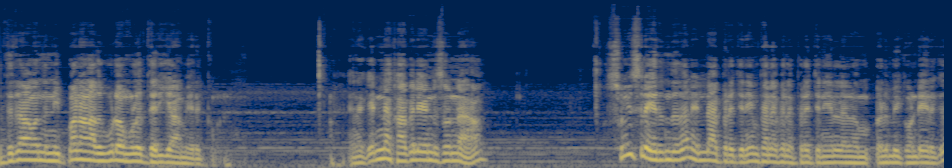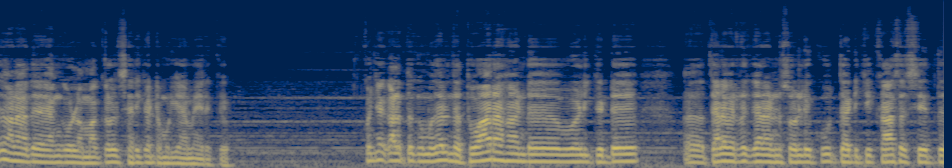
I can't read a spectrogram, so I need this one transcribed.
எதிராக வந்து நிப்பா ஆனால் அது கூட உங்களுக்கு தெரியாம இருக்கும். எனக்கு என்ன கவலைன்னு சொன்னா சுவிஸ்ல இருந்துதான் எல்லா பிரச்சனையும் பல பல பிரச்சனைகள் எழும்பிக் கொண்டே இருக்கு ஆனா அது அங்க உள்ள மக்கள் சரி கட்ட முடியாம இருக்கு. கொஞ்ச காலத்துக்கு முதல் இந்த துவாரகாண்டு வலிக்கிட்டு தலைவர் இருக்கிறான்னு சொல்லி கூத்தடிச்சு காசை சேர்த்து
